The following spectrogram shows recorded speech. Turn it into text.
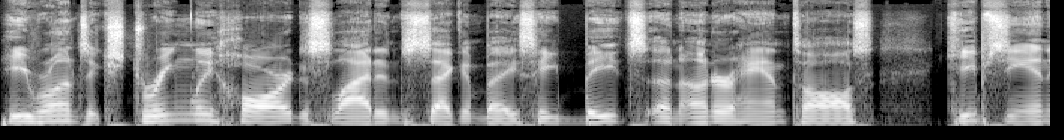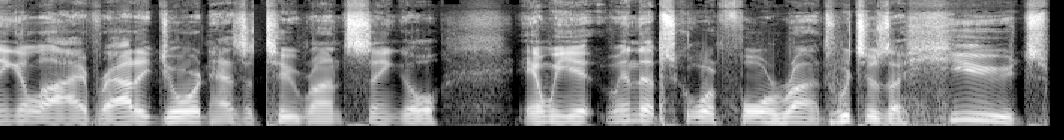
He runs extremely hard to slide into second base. He beats an underhand toss, keeps the inning alive. Rowdy Jordan has a two run single, and we end up scoring four runs, which was a huge,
